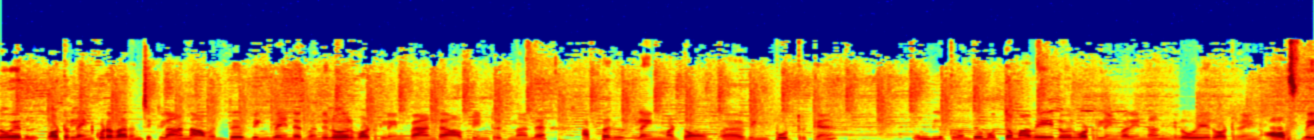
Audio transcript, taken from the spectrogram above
லோயர் வாட்டர் லைன் கூட வரைஞ்சிக்கலாம். நான் வந்து விங் லைனர் வந்து லோயர் வாட்டர் லைன் வேண்டாம் அப்படின்றதுனால அப்பர் லைன் மட்டும் விங் போட்டிருக்கேன். உங்களுக்கு வந்து மொத்தமாகவே லோயர் வாட்டர் லைன் வரையினா நீங்கள் lower water line half way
